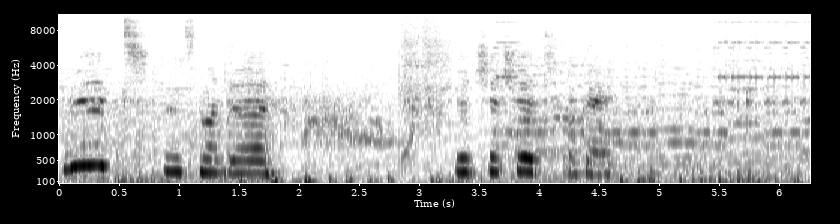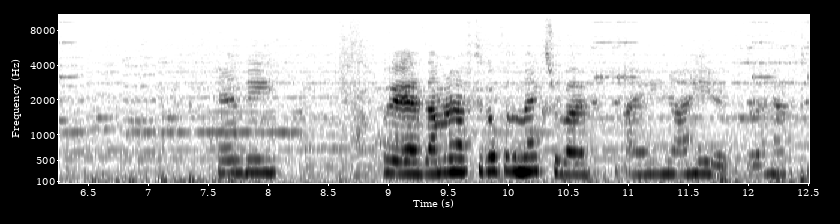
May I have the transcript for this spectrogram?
Shit. That's not good. Shit, shit, shit. Okay. Handy. Okay, guys, I'm gonna have to go for the max revive. I you know I hate it, but I have to.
